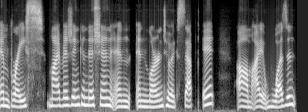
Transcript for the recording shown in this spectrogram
embrace my vision condition and, and learn to accept it. Um, I wasn't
